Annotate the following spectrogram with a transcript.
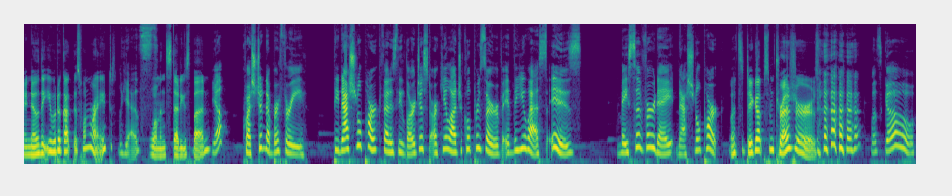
I know that you would have got this one right. Yes. Woman studies, bud. Yep. Question number three. The national park that is the largest archaeological preserve in the U.S. is Mesa Verde National Park. Let's dig up some treasures. Let's go.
